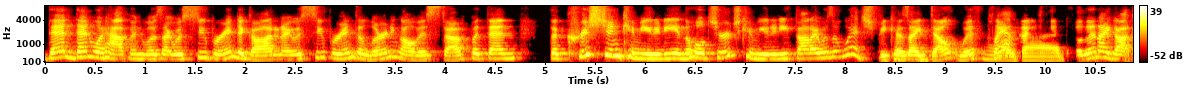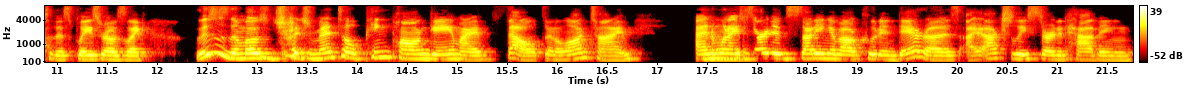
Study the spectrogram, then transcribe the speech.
then then what happened was I was super into God and I was super into learning all this stuff, but then the Christian community and the whole church community thought I was a witch because I dealt with oh plant oh So then I got to this place where I was like, this is the most judgmental ping pong game I've felt in a long time. And when I mm. started studying about curanderas, I actually started having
